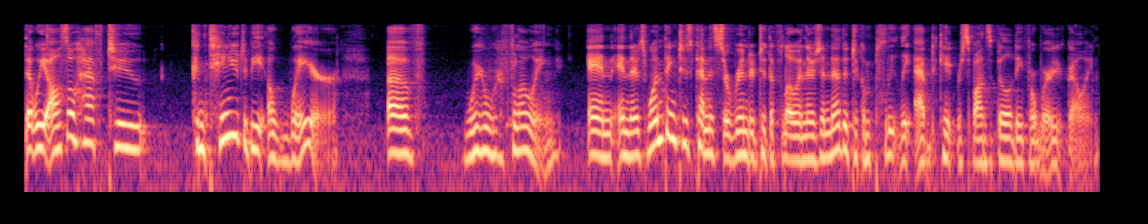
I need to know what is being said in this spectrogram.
that we also have to continue to be aware of where we're flowing. And, and there's one thing to kind of surrender to the flow, and there's another to completely abdicate responsibility for where you're going.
